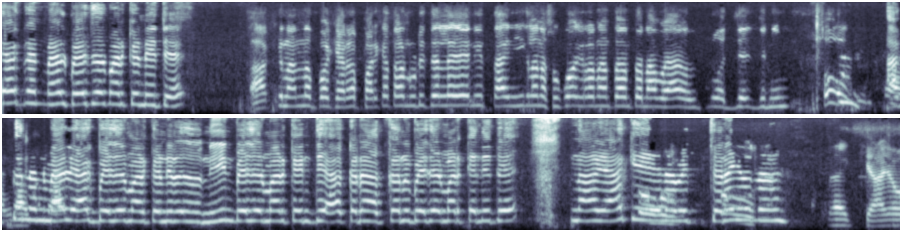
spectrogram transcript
ಯಾಕೆ ನನ್ ಮೇಲ್ ಬೇಜಾರ್ ಮಾಡ್ಕೊಂಡೈತೆ? ಅಕ್ಕ ನನ್ನಪ್ಪ ಕೆರ ಪರಿಕೆ ತಗೊಂಡ್ ಹುಡಿತಲ್ಲೇ ನೀ ತಾಯಿ ಈಗಲನ ಸುಖವಾಗಿರೋಣ ಅಂತ ಅಂತ ನಾವ್ ಇಬ್ರು ಅಜ್ಜಿ ಅಜ್ಜಿ ನಿಮ್ ಅಕ್ಕ ನನ್ ಮೇಲೆ ಯಾಕೆ ಬೇಜಾರ್ ಮಾಡ್ಕೊಂಡಿರೋದು? ನೀನ್ ಬೇಜಾರ್ ಮಾಡ್ಕೊಂತಿ ಅಕ್ಕನ ಅಕ್ಕನು ಬೇಜಾರ್ ಮಾಡ್ಕೊಂಡಿದ್ದೆ ನಾವ್ ಯಾಕೆ ನಾವ್ ಚೆನ್ನಾಗಿರೋದು? ಅಯ್ಯೋ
